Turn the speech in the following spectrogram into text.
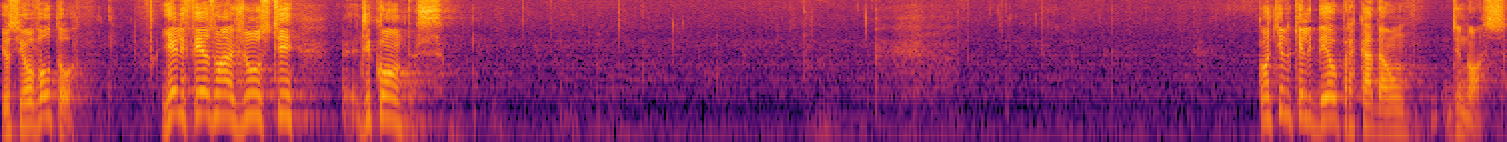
E o Senhor voltou. E ele fez um ajuste de contas. Com aquilo que ele deu para cada um de nós.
